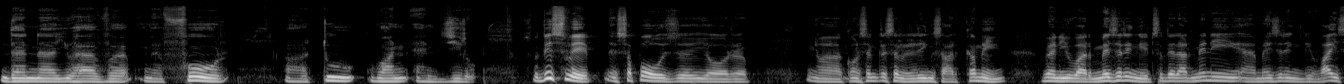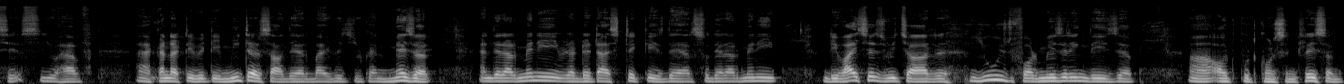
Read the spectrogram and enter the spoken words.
then uh, you have uh, 4, uh, 2, 1 and 0. So, this way suppose your concentration readings are coming when you are measuring it. So, there are many measuring devices you have conductivity meters are there by which you can measure and there are many data stick is there. So, there are many devices which are used for measuring these uh, uh, output concentration.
